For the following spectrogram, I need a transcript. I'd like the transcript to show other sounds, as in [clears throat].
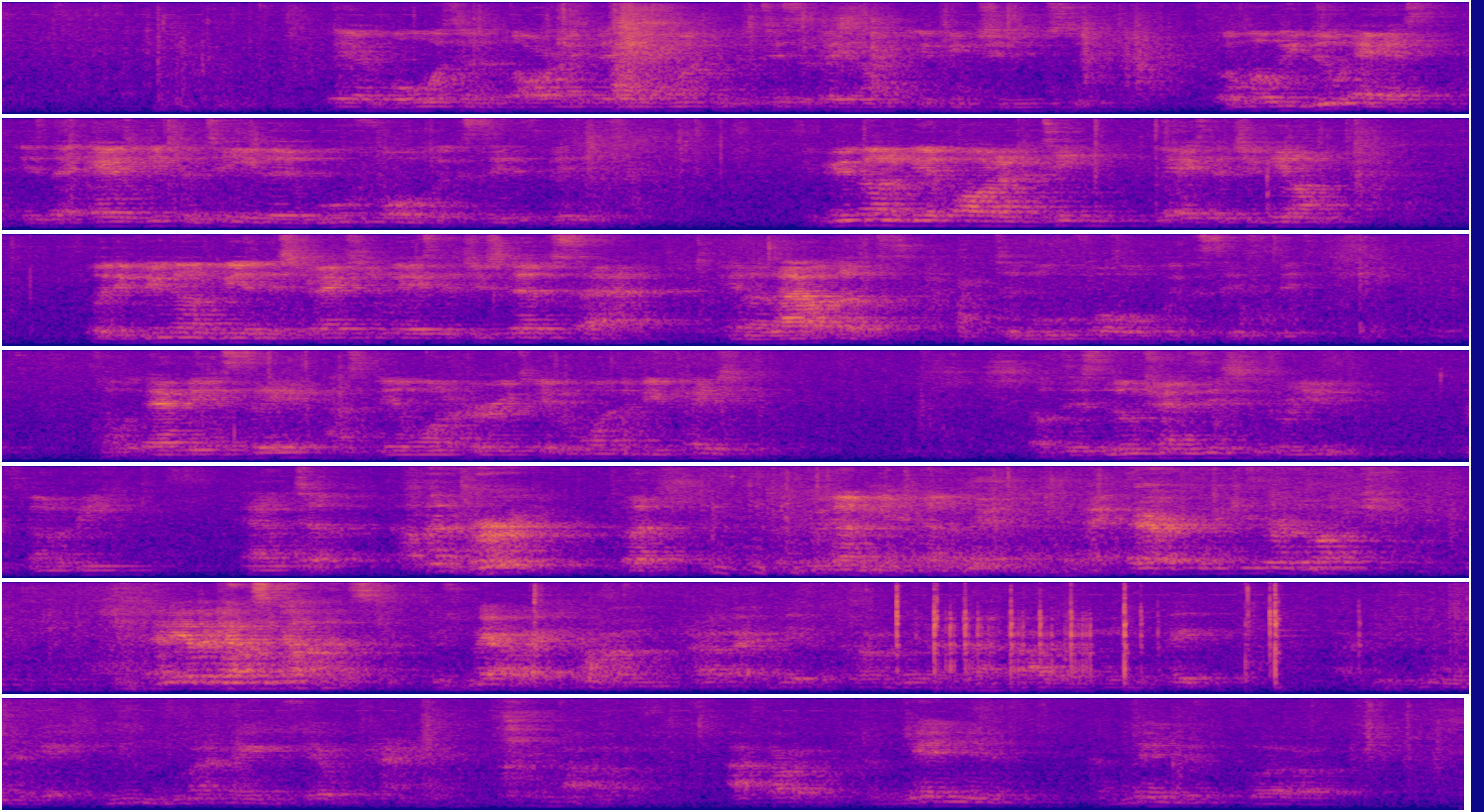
There are boards and authorities that everyone can participate on if you choose to. But what we do ask is that as we continue to move forward with the city's business, if you're gonna be a part of the team, we ask that you get on. But if you're gonna be a distraction, we ask that you step aside and allow us to move forward with the city's business. So with that being said, I still wanna urge everyone to be patient of this new transition for you. It's gonna be kind of tough. I'm in a hurry. But we're gonna get it done. Eric, thank you very much. Any other council comments? Mr. Mayor, I'd like to, um, I'd like to make a comment about our in the paper. I just doing that, that used my name several times. Uh, I thought it was commended, commended for,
